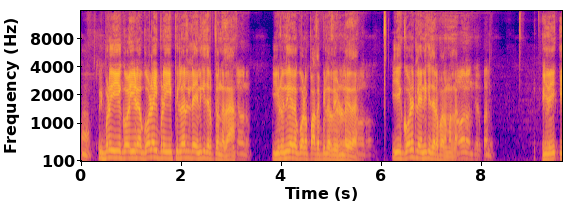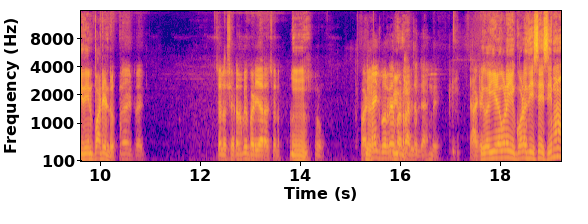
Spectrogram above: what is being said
ఆ, ఇప్పుడు ఈ గోడ ఈడ గోడ ఇప్పుడు ఈ పిల్లర్ ఇట్లా ఎన్నికి జరుపుతాం కదా? అవును. ఈడు ఉంది కదా గోడ పాత పిల్లర్ ఈడు ఉంది కదా ఈ గోడ ఇట్లా ఎన్నికి జరపాలి మళ్ళీ? ఇది ఇది ఇంపార్టెంట్ राइट राइट चलो शटर भी बढ़ जा रहा चलो बढ़ना ही बोल रहे हैं, बढ़ रहा चल जाएंगे क्या ఇక ఈడ కూడా ఈ గోడ తీసేసి మనం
